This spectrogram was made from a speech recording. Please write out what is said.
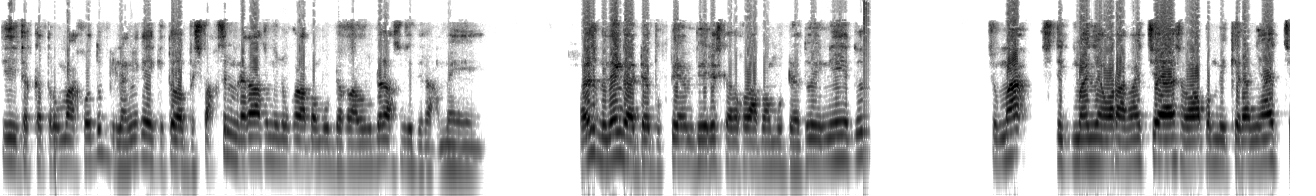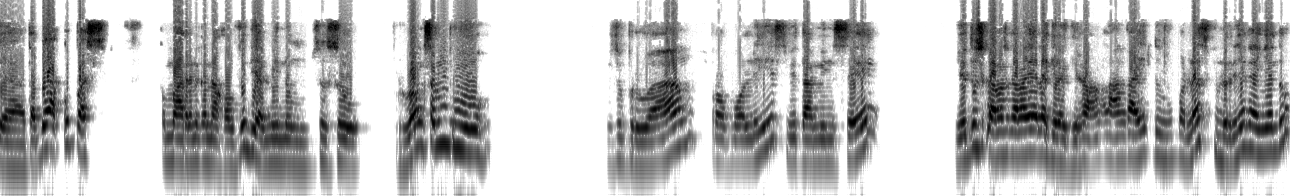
di dekat rumahku tuh bilangnya kayak gitu habis vaksin mereka langsung minum kelapa muda kelapa muda langsung jadi rame. Lalu sebenarnya nggak ada bukti empiris kalau kelapa muda tuh ini itu cuma stigmanya orang aja sama pemikirannya aja. Tapi aku pas kemarin kena covid ya minum susu beruang sembuh. Susu beruang propolis vitamin C. Ya itu sekarang sekarangnya lagi-lagi langka itu. Padahal sebenarnya kayaknya tuh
